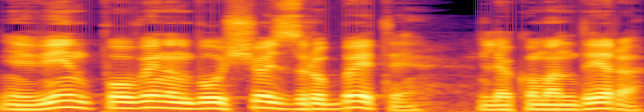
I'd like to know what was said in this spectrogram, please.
Він повинен був щось зробити для командира.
